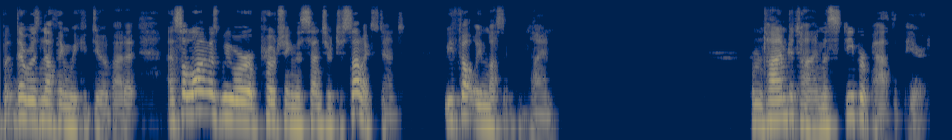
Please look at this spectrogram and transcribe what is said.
But there was nothing we could do about it, and so long as we were approaching the center to some extent, we felt we mustn't complain. From time to time a steeper path appeared.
